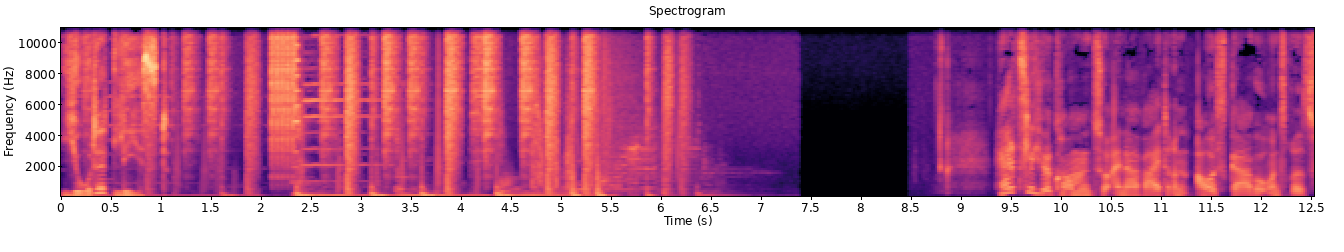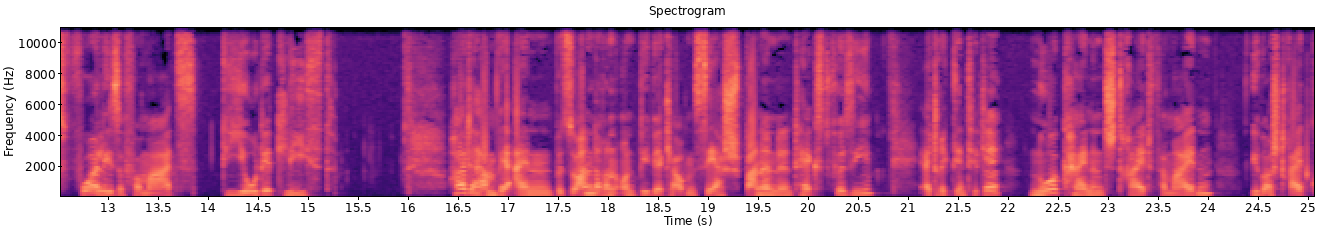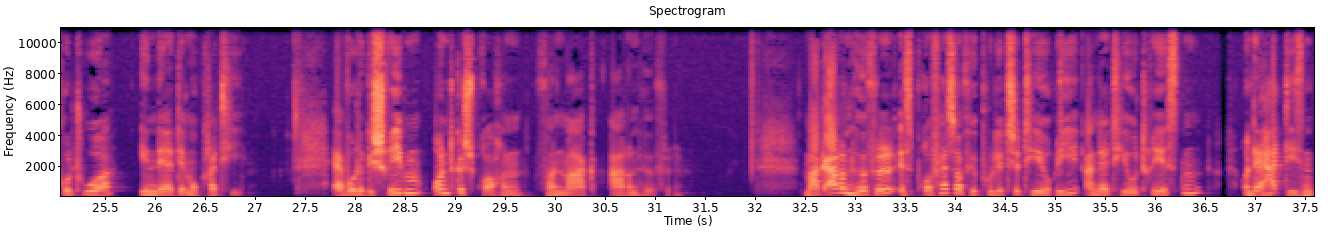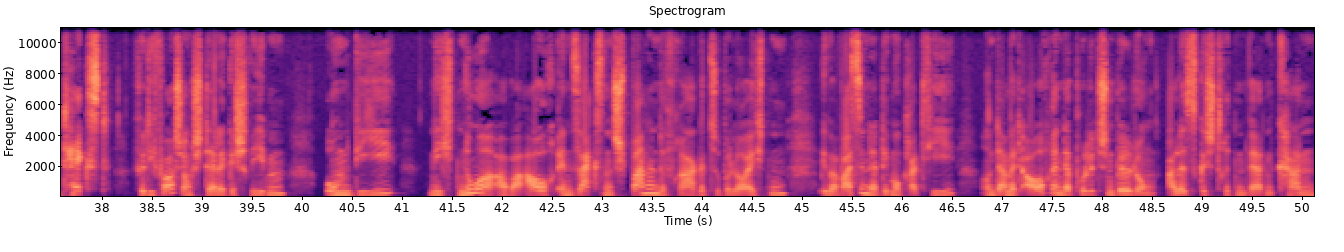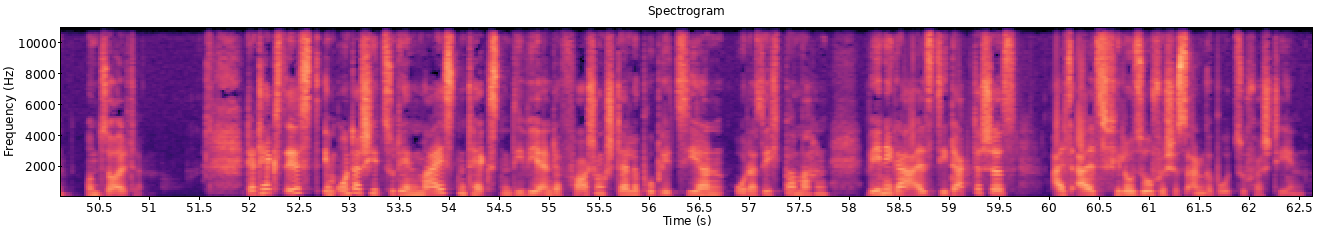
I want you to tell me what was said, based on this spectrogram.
Judith liest. Herzlich willkommen zu einer weiteren Ausgabe unseres Vorleseformats Die Judith liest. Heute haben wir einen besonderen und wie wir glauben sehr spannenden Text für Sie. Er trägt den Titel Nur keinen Streit vermeiden über Streitkultur in der Demokratie. Er wurde geschrieben und gesprochen von Marc Ahrenhöfel. Marc Ahrenhöfel ist Professor für politische Theorie an der TU Dresden und er hat diesen Text für die Forschungsstelle geschrieben, um die nicht nur, aber auch in Sachsen spannende Frage zu beleuchten, über was in der Demokratie und damit auch in der politischen Bildung alles gestritten werden kann und sollte. Der Text ist, im Unterschied zu den meisten Texten, die wir in der Forschungsstelle publizieren oder sichtbar machen, weniger als didaktisches als als philosophisches Angebot zu verstehen.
